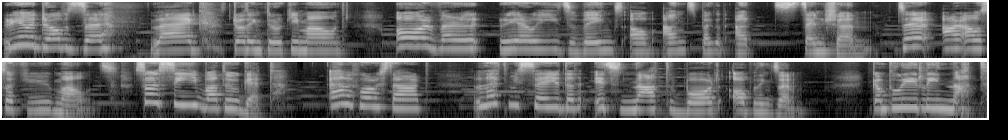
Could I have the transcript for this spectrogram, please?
Rio drops the leg, trotting turkey mount, or very rarely the wings of unexpected ascension. There are also a few mounts, so see what you get. And before we start, let me say that it's not worth opening them. Completely not.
